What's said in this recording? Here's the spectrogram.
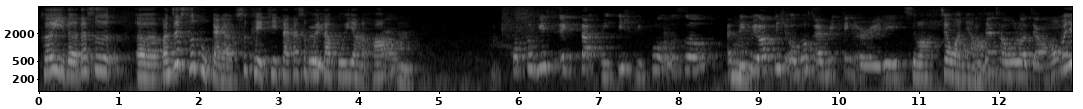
可以的，但是呃，反正食谱改了是可以替代，但是味道不一样了哈。嗯，Portuguese egg tart we teach before also. I 嗯 think we all teach almost everything already. 是咯，教完了哈好像。差不多讲完，我们就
